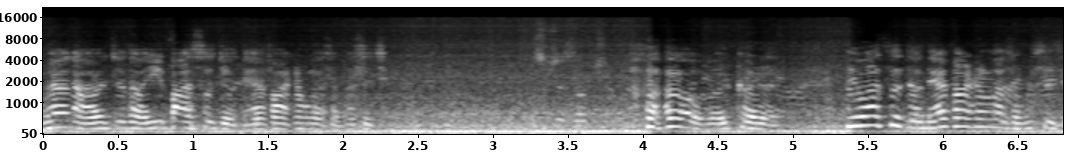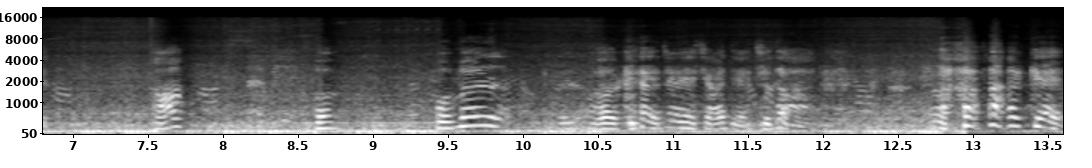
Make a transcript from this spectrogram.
没有哪位知道一八四九年发生了什么事情？哈 哈我们个人，一八四九年发生了什么事情？啊？我我们 OK，这位小姐知道啊？OK，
